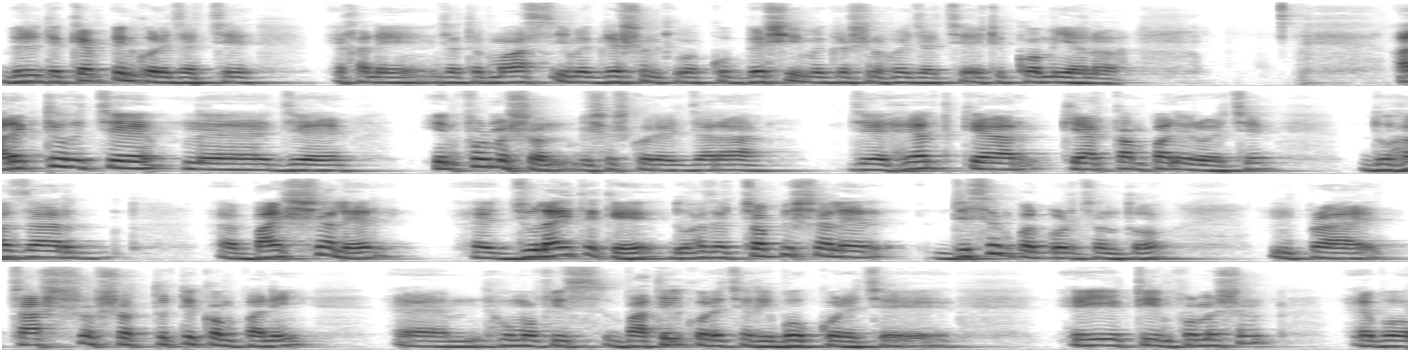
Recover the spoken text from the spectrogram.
বিরুদ্ধে ক্যাম্পেইন করে যাচ্ছে এখানে যাতে মাস ইমিগ্রেশন কিংবা খুব বেশি ইমিগ্রেশন হয়ে যাচ্ছে, এটি কমিয়ে আনা। আরেকটি হচ্ছে যে ইনফরমেশন বিশেষ করে যারা যে হেলথ কেয়ার কেয়ার কোম্পানি রয়েছে দু সালের জুলাই থেকে দু হাজার চব্বিশ সালের ডিসেম্বর পর্যন্ত প্রায় চারশো সত্তরটি কোম্পানি হোম অফিস বাতিল করেছে রিভোক করেছে। এই একটি ইনফরমেশন এবং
